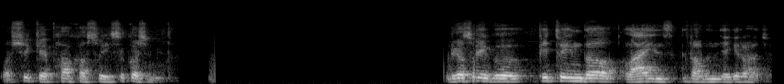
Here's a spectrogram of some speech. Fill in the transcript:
더 쉽게 파악할 수 있을 것입니다. 우리가 소위 그 between the lines라는 얘기를 하죠.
